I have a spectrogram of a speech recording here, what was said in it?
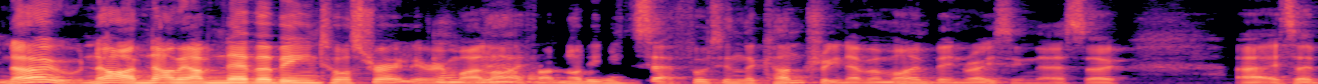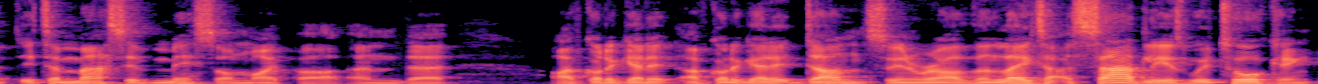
No, no, I've not. I mean, I've never been to Australia in oh, my wow. life. I've not even set foot in the country. Never mind been racing there. So uh, it's a it's a massive miss on my part, and uh, I've got to get it. I've got to get it done sooner rather than later. Sadly, as we're talking,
